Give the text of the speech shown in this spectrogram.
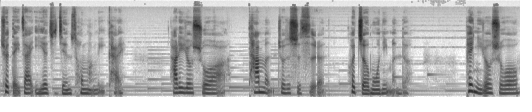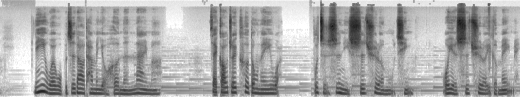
却得在一夜之间匆忙离开。哈利就说：“啊，他们就是食死人，会折磨你们的。”佩妮就说：“你以为我不知道他们有何能耐吗？在高锥客洞那一晚，不只是你失去了母亲，我也失去了一个妹妹。”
